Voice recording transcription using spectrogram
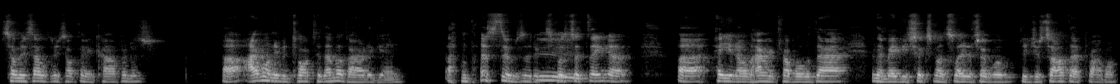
Somebody tells me something in confidence, uh, I won't even talk to them about it again unless there was an explicit thing of, uh, hey, you know, I'm having trouble with that, and then maybe six months later say, well, did you solve that problem?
